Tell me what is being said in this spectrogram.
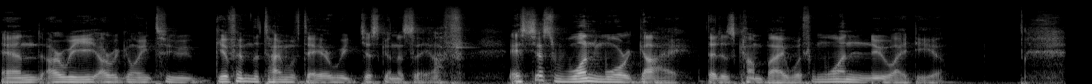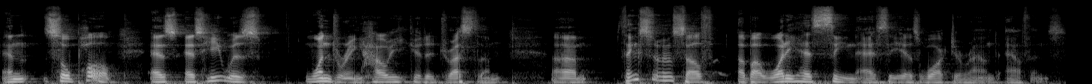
And are we are we going to give him the time of day? Or are we just going to say, oh, it's just one more guy that has come by with one new idea? And so Paul, as as he was wondering how he could address them, um, thinks to himself about what he has seen as he has walked around Athens.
